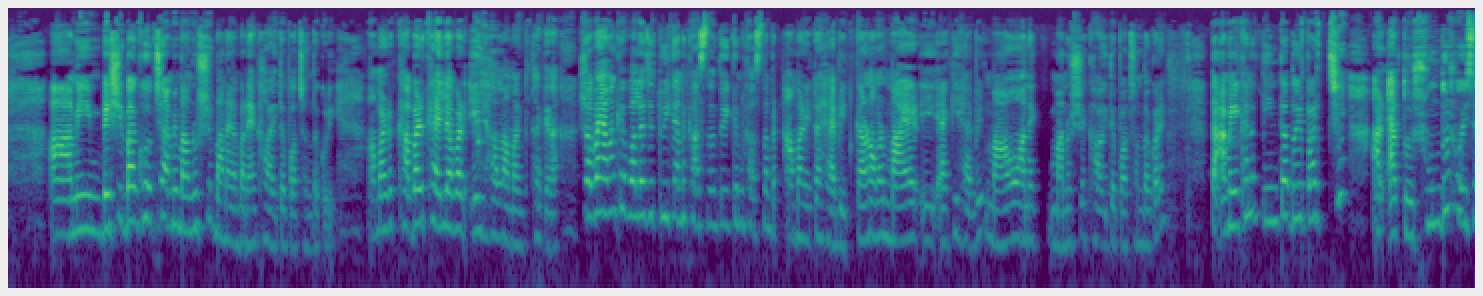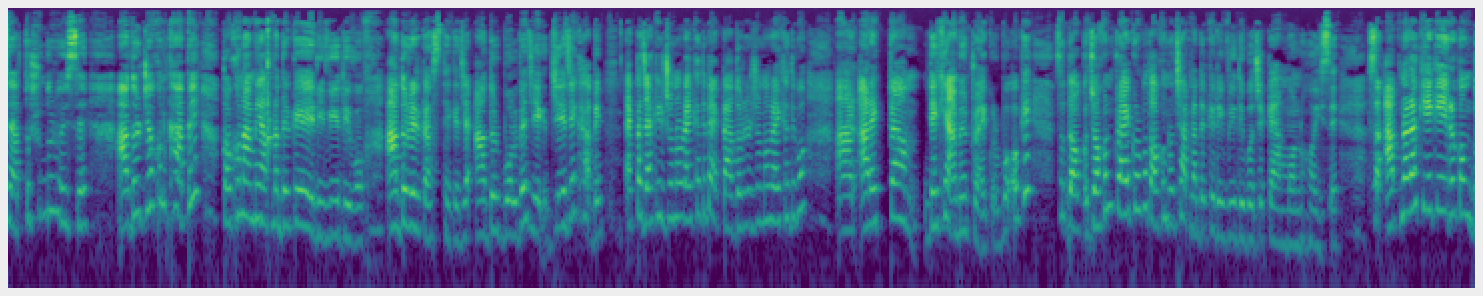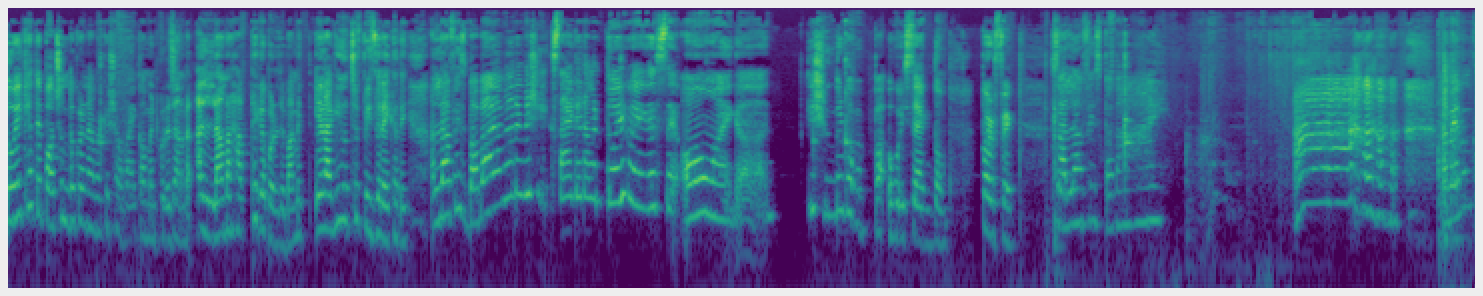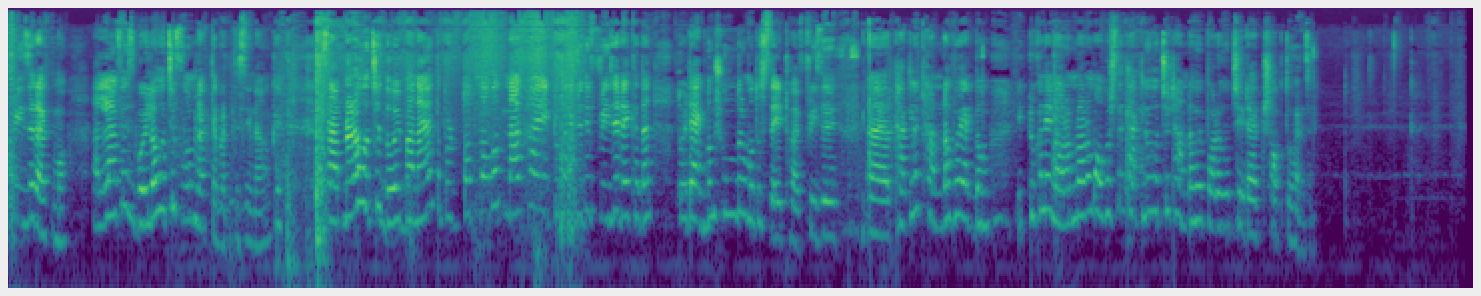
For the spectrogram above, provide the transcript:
আমি বেশিরভাগ হচ্ছে আমি মানুষের বানায় বানায় খাওয়াইতে পছন্দ করি। আমার খাবার খাইলে আবার এই হাল আমার থাকে না। সবাই আমাকে বলে যে, তুই কেন খাস না, তুই কেন খাস না? বাট আমার এটা হ্যাবিট কারণ আমার মায়ের এই একই হ্যাবিট মাও অনেক মানুষের খাওয়াইতে পছন্দ করে। তা আমি এখানে তিনটা দই পাচ্ছি, আর এত সুন্দর হয়েছে এত সুন্দর হয়েছে আদর যখন খাবে, তখন আমি আপনাদেরকে রিভিউ দিব আদরের কাছ থেকে যে, আদর বলবে যে যে যে খাবে, একটা জাকির জন্য রেখে দেবে, একটা আদরের জন্য রেখে দিব, আর আরেকটা দেখে আমিও ট্রাই করব ওকে যখন ট্রাই করব, তখন হচ্ছে আপনাদেরকে রিভিউ দিব যে কেমন হয়েছে আপনারা কে কে এরকম দই খেতে পছন্দ করেন আমাকে সবাই কমেন্ট করে জানাবেন। আল্লাহ আমার হাত থেকে পড়ে যাবে আমি এর আগে হচ্ছে ফ্রিজে রেখে দিই। আল্লাহ হাফিজ, বাবা, আমি অনেক বেশি এক্সাইটেড আমার দই হয়ে গেছে। ও মাই গড কি সুন্দর ভাবে হয়েছে একদম। পারফেক্ট আল্লাহ হাফিজ বাবাই আমি এখন ফ্রিজে রাখব। আল্লাহ হাফিজ, বইলেও হচ্ছে ফোন রাখতে পারতেছি না ওকে আপনারা হচ্ছে দই বানায়, তারপর তৎনগত না খায় একটুখানি যদি ফ্রিজে রেখে দেন, তো এটা একদম সুন্দর মতো সেট হয়। ফ্রিজে থাকলে ঠান্ডা হয়ে একদম একটুখানি নরম নরম অবস্থায় থাকলে হচ্ছে ঠান্ডা হয়ে পরে হচ্ছে এটা এক শক্ত হয়ে যায়।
